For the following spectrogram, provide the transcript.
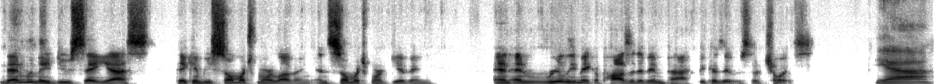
then when they do say yes they can be so much more loving and so much more giving and and really make a positive impact because it was their choice. Yeah.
